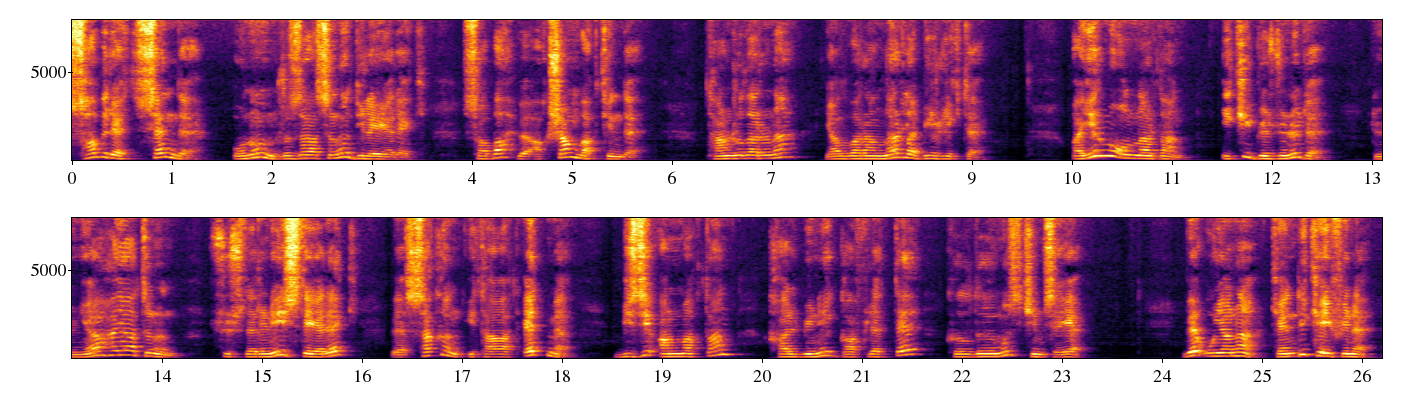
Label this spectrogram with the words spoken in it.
Sabret sen de onun rızasını dileyerek sabah ve akşam vaktinde tanrılarına yalvaranlarla birlikte ayırma onlardan iki gözünü de dünya hayatının süslerini isteyerek ve sakın itaat etme bizi anmaktan kalbini gaflette kıldığımız kimseye ve uyana kendi keyfine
